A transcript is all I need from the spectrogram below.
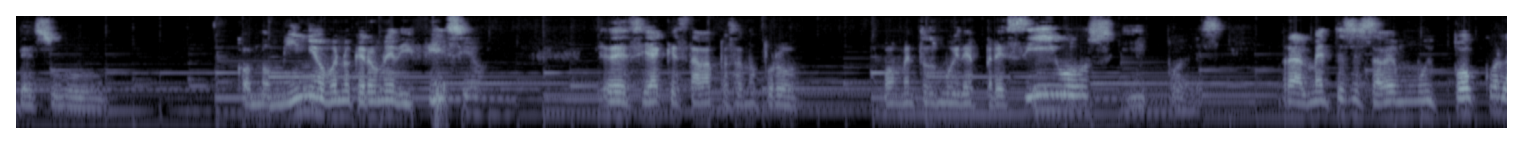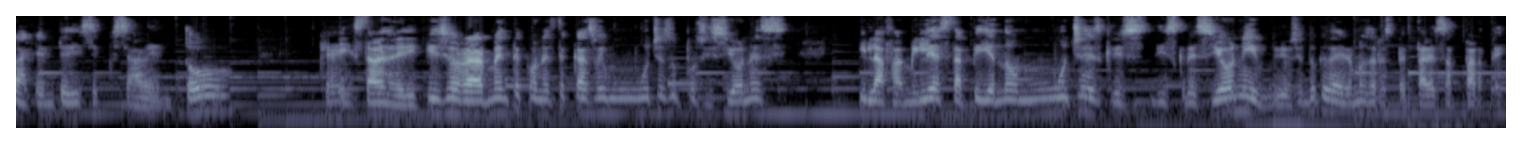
de su condominio, bueno que era un edificio, se decía que estaba pasando por momentos muy depresivos y pues realmente se sabe muy poco, la gente dice que se aventó, que ahí estaba en el edificio, realmente con este caso hay muchas suposiciones y la familia está pidiendo mucha discreción y yo siento que deberíamos de respetar esa parte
